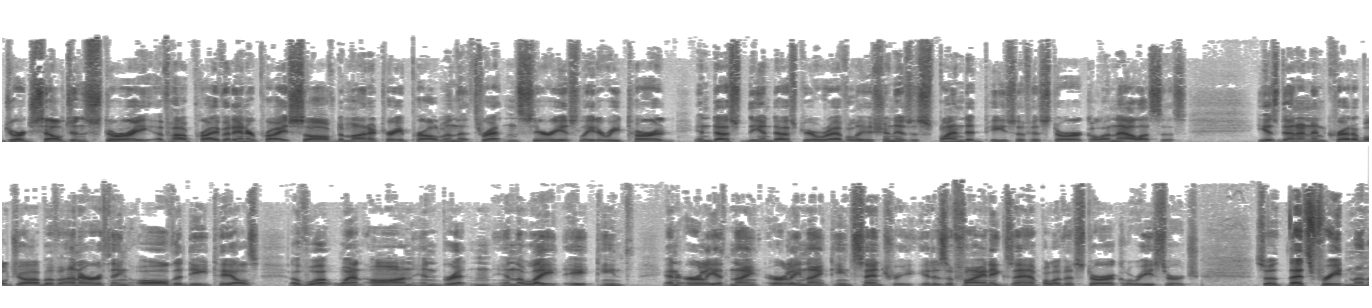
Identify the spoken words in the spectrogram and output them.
George Selgin's story of how private enterprise solved a monetary problem that threatened seriously to retard the Industrial Revolution is a splendid piece of historical analysis. He has done an incredible job of unearthing all the details of what went on in Britain in the late 18th and early 19th century. It is a fine example of historical research. So that's Friedman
